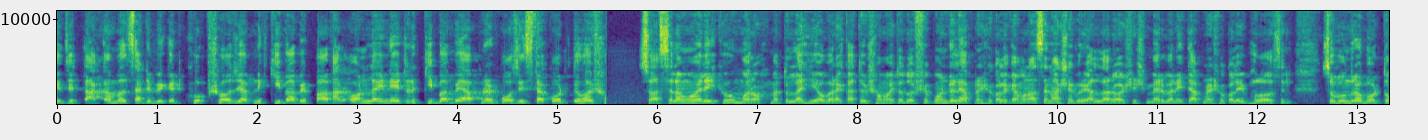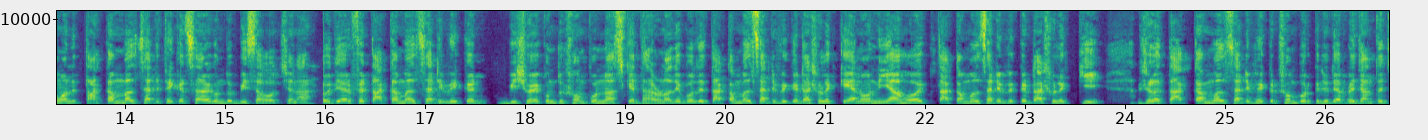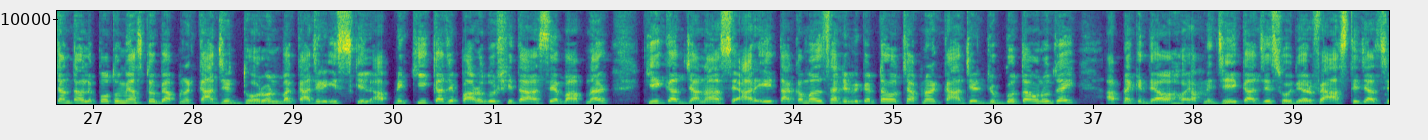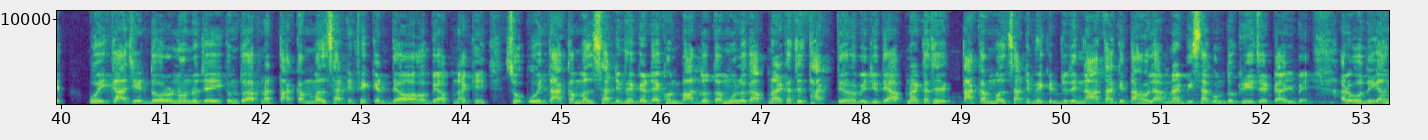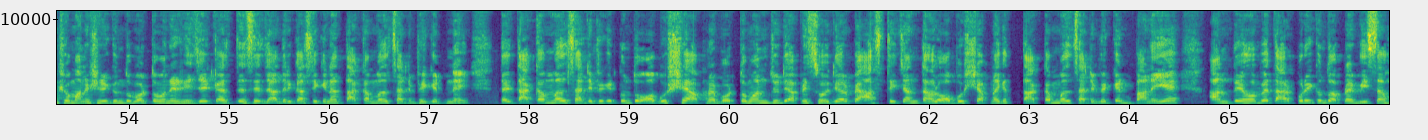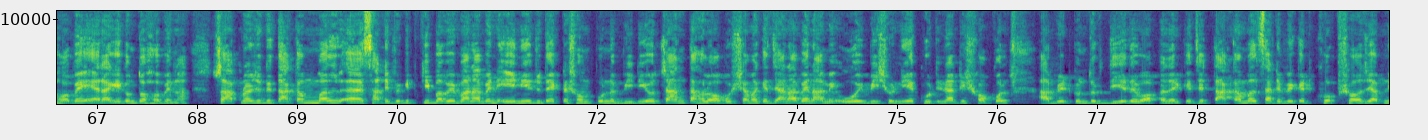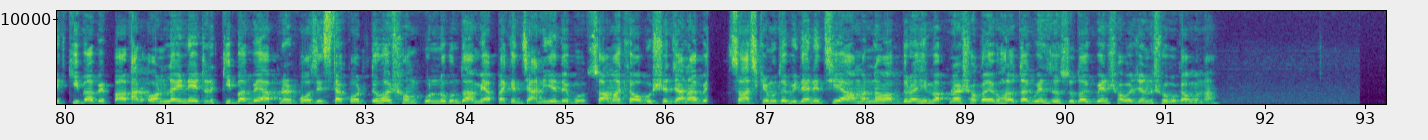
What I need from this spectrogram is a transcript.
আপনাদেরকে যে টাকামাল সার্টিফিকেট খুব সহজে আপনি কীভাবে পাবেন, আর অনলাইনে এটা কীভাবে আপনার প্রসেসটা করতে হয় সো আসসালামু আলাইকুম রহমতুল্লাহি ওবরাকাতু সময়ত দর্শক মন্ডলী আপনার সকলে কেমন আছেন? আশা করি আল্লাহর অশেষ মেহরবানিতে আপনার সকলেই ভালো আছেন। সো বন্ধুরা, বর্তমানে তাকাম্মাল সার্টিফিকেট ছাড়া কিন্তু ভিসা হচ্ছে না। সৌদি আরবে তাকাম্মাল সার্টিফিকেট বিষয়ে কিন্তু সম্পূর্ণ আজকে ধারণা দেবো যে তাকাম্মাল সার্টিফিকেট আসলে কেন নেওয়া হয়, তাকাম্মাল সার্টিফিকেট আসলে কি? আসলে তাকাম্মাল সার্টিফিকেট সম্পর্কে যদি আপনি জানতে চান, তাহলে প্রথমে আসতে হবে আপনার কাজের ধরন বা কাজের স্কিল আপনি কি কাজে পারদর্শিতা আছে বা আপনার কি কাজ জানা আছে? আর এই তাকামাল সার্টিফিকেটটা হচ্ছে আপনার কাজের যোগ্যতা অনুযায়ী আপনাকে দেওয়া হয়। আপনি যেই কাজে সৌদি আরবে আসতে যাচ্ছেন ওই কাজের ধরন অনুযায়ী কিন্তু আপনার তাকাম্মাল সার্টিফিকেট দেওয়া হবে আপনাকে। সো ওই তাকাম্মাল সার্টিফিকেট এখন বাধ্যতামূলক আপনার কাছে থাকতে হবে। যদি আপনার কাছে তাকাম্মাল সার্টিফিকেট যদি না থাকে, তাহলে আপনার ভিসা কিন্তু রিজেক্ট আসবে। আর অধিকাংশ মানুষেরই কিন্তু বর্তমানে রিজেক্ট আসতেছে, যাদের কাছে কিনা তাকাম্মাল সার্টিফিকেট নেই। তাই তাকাম্মাল সার্টিফিকেট কিন্তু অবশ্যই আপনার বর্তমান যদি আপনি সৌদি আরবে আসতে চান, তাহলে অবশ্যই আপনাকে তাকাম্মাল সার্টিফিকেট বানিয়ে আনতে হবে। তারপরেই কিন্তু আপনার ভিসা হবে, এর আগে কিন্তু হবে না। সো আপনার যদি তাকাম্মাল সার্টিফিকেট কীভাবে বানাবেন এই নিয়ে যদি একটা সম্পূর্ণ ভিডিও চান, তাহলে অবশ্যই আমাকে জানাবেন। আমি ওই বিষয় নিয়ে খুঁটিনাটি সকল আপডেট কিন্তু দিয়ে দেবো আপনাদেরকে। যে তাকাম্মাল সার্টিফিকেট খুব সহজে আপনি কীভাবে পাবেন, আর অনলাইনে এটা কীভাবে আপনার প্রসেসটা করতে হয়, সম্পূর্ণ কিন্তু আমি আপনাকে জানিয়ে দেবো। সো আমাকে অবশ্যই জানাবেন। সো আজকের মতো বিদায় নিচ্ছি। আমার নাম আব্দুর রাহিম। আপনারা সকলে ভালো থাকবেন, সুস্থ থাকবেন। সবার জন্য শুভকামনা।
